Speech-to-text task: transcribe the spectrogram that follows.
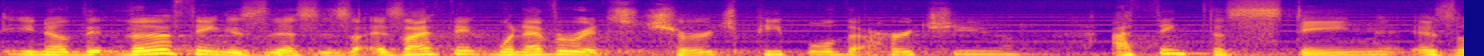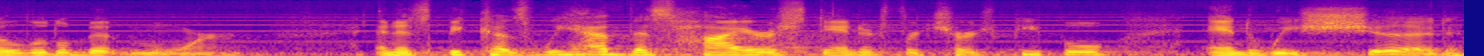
you know, the, the, other thing is this, is, is I think whenever it's church people that hurt you, I think the sting is a little bit more. And it's because we have this higher standard for church people, and we should.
